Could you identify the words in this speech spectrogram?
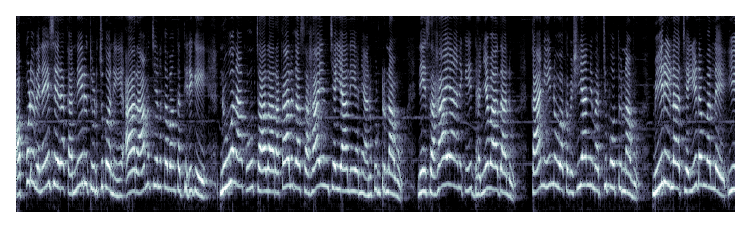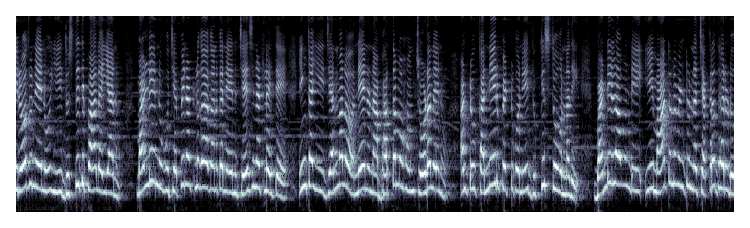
అప్పుడు వినయశీర కన్నీరు తుడుచుకొని ఆ రామచిలక వంక తిరిగి నువ్వు నాకు చాలా రకాలుగా సహాయం చేయాలి అని అనుకుంటున్నావు. నీ సహాయానికి ధన్యవాదాలు. కానీ నువ్వు ఒక విషయాన్ని మర్చిపోతున్నావు. మీరు ఇలా చేయడం వల్లే ఈరోజు నేను ఈ దుస్థితి పాలయ్యాను. మళ్ళీ నువ్వు చెప్పినట్లుగా గనుక నేను చేసినట్లయితే ఇంకా ఈ జన్మలో నేను నా భర్త మొహం చూడలేను అంటూ కన్నీరు పెట్టుకొని దుఃఖిస్తూ ఉన్నది. బండిలో ఉండి ఈ మాటలు వింటున్న చక్రధరుడు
